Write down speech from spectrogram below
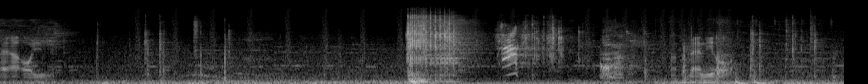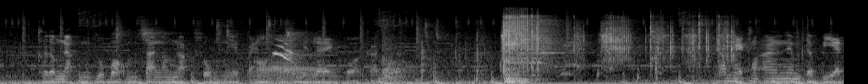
ถ่ายอาออยอยู่ไงทำไมอันนี้ออก คือน้ำหนักลูกบอลมันสั้นน้ำหนักส่งเนี่ยไปอ๋อมันแรงกว่ากันถ้าแม็กมาอันเนี่ยมันจะเบียด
